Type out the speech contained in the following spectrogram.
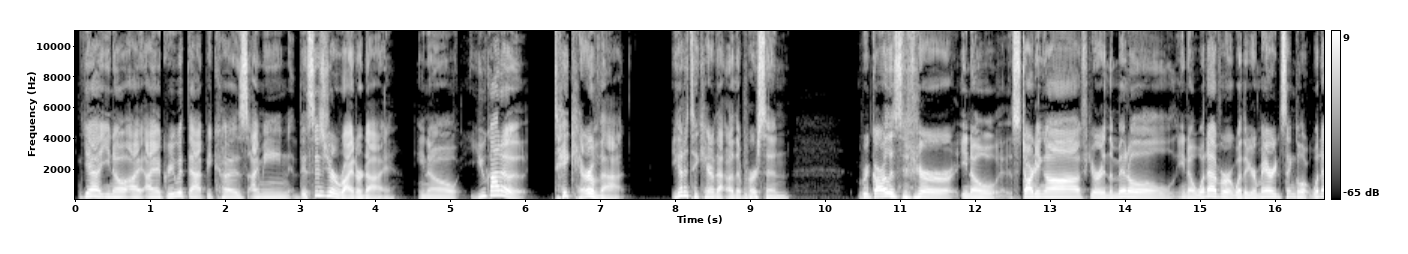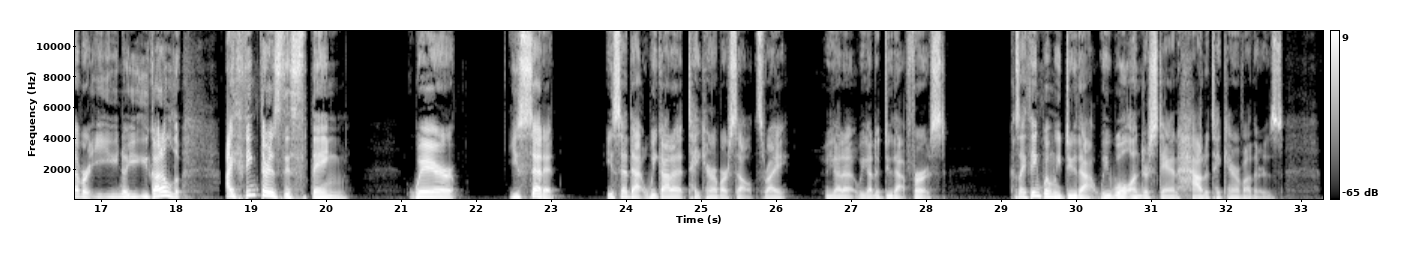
Yeah, you know, I, I agree with that because I mean, this is your ride or die. You know, you gotta take care of that. You gotta take care of that other person. Regardless if you're, you know, starting off, you're in the middle, you know, whatever, whether you're married, single, whatever, you, you know, you, you gotta look. I think there's this thing where you said it. You said that we got to take care of ourselves, right? We got to we got to do that first. Cuz I think when we do that, we will understand how to take care of others.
